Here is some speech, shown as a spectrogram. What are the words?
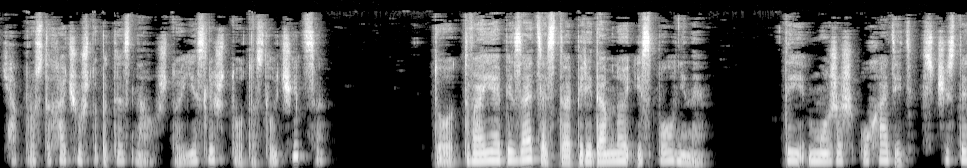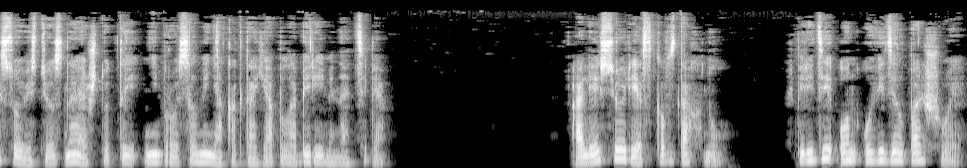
«Я просто хочу, чтобы ты знал, что если что-то случится, то твои обязательства передо мной исполнены. Ты можешь уходить с чистой совестью, зная, что ты не бросил меня, когда я была беременна от тебя. Олесио резко вздохнул. Впереди он увидел большое,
